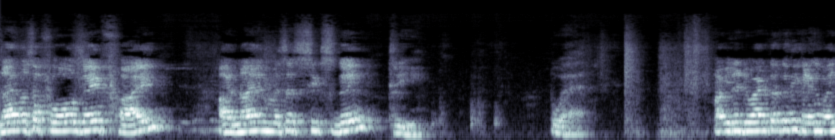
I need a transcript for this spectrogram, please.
nine में से फोर गए फाइव, और नाइन में से सिक्स गए थ्री। ट्वेल्व। अब इन्हें डिवाइड करके देख लेंगे भाई।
